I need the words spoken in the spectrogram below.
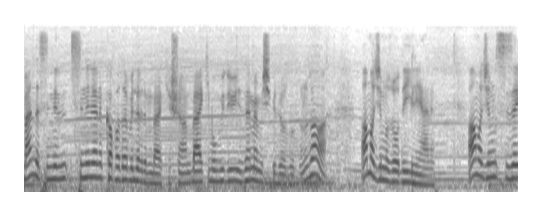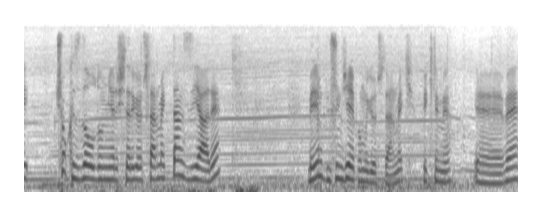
Ben de sinir, sinirlenip kapatabilirdim belki şu an. Belki bu videoyu izlememiş bile olurdunuz ama amacımız o değil yani. Amacımız size çok hızlı olduğum yarışları göstermekten ziyade benim düşünce yapımı göstermek, fikrimi eee, ve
